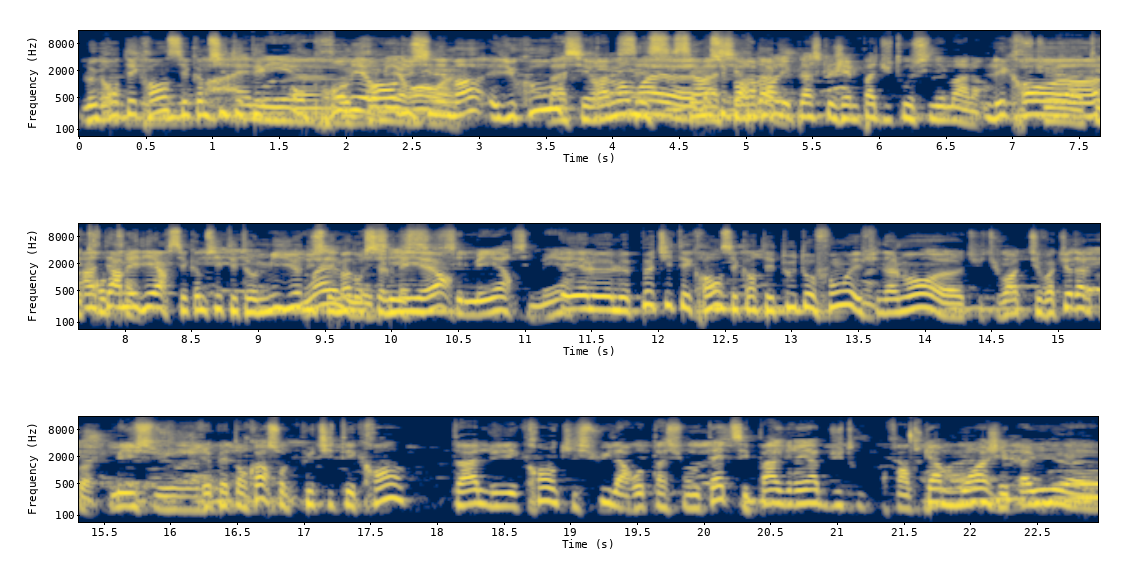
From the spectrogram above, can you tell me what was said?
Le grand écran, c'est comme si t'étais mais, au euh, premier rang du cinéma et du coup, Bah, c'est vraiment c'est- moi, c'est euh, bah, vraiment les places que j'aime pas du tout au cinéma là. l'écran euh, intermédiaire, c'est comme si t'étais au milieu du Ouais, cinéma, donc c'est le meilleur. C'est le meilleur, c'est le meilleur. Et le, le petit écran, c'est quand t'es tout au fond et finalement euh, tu, tu vois tu vois que dalle quoi. Mais je, je répète encore, sur le petit écran, t'as l'écran qui suit la rotation de tête, c'est pas agréable du tout. Enfin, en tout cas, moi, j'ai pas eu. euh,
